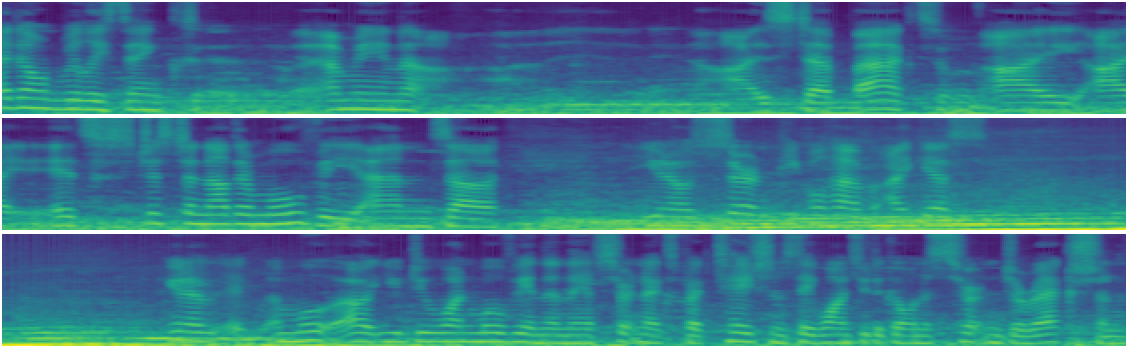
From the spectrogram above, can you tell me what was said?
I don't really think. I mean, I step back to I I. It's just another movie, and uh, you know, certain people have, I guess. You know, mo- uh, you do one movie and then they have certain expectations. They want you to go in a certain direction,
